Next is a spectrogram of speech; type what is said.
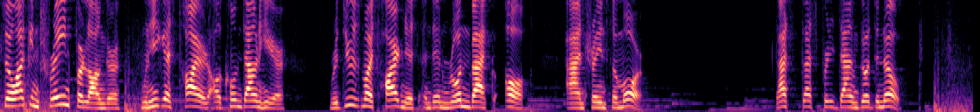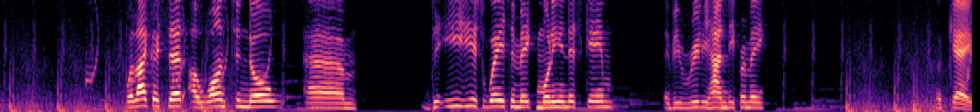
So I can train for longer. When he gets tired, I'll come down here, reduce my tiredness, and then run back up and train some more. That's that's pretty damn good to know. But like I said, I want to know um, the easiest way to make money in this game. It'd be really handy for me. Okay,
